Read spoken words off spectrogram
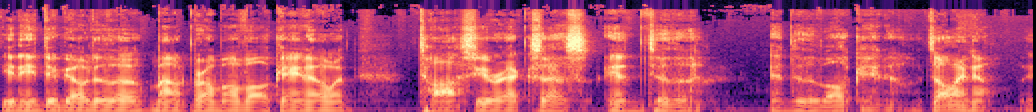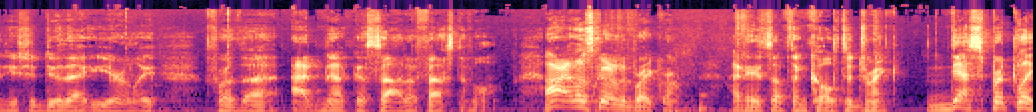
you need to go to the Mount Bromo volcano and toss your excess into the into the volcano. That's all I know. And you should do that yearly for the Yadnya Kasada Festival. All right, let's go to the break room. I need something cold to drink desperately.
